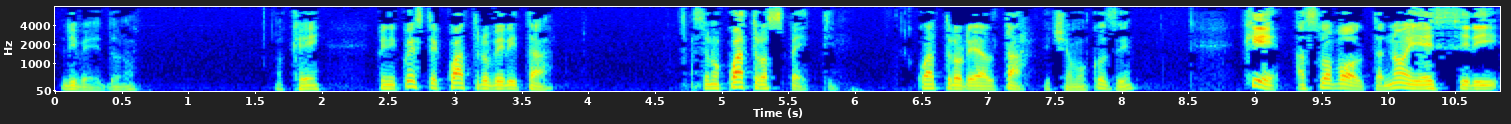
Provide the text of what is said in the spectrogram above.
li vedono. Ok? Quindi queste quattro verità sono quattro aspetti, quattro realtà, diciamo così, che a sua volta noi esseri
